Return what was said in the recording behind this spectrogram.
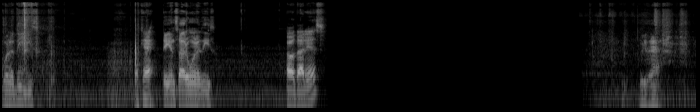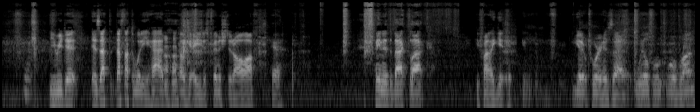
one of these. Okay. The inside of one of these. Oh, that is. Look at that. You redid. Is that the, that's not the wood he had? Uh-huh. Okay, you just finished it all off. Yeah. Painted the back black. You finally get it, get it to where his uh, wheels will, will run.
